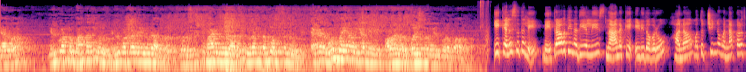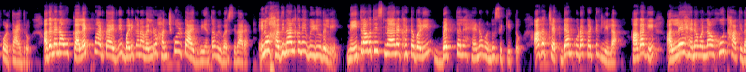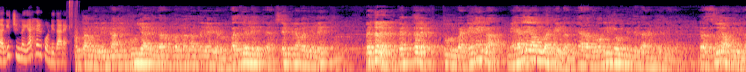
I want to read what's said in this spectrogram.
ಯಾರು? ಹಿಡ್ಕೊಂಡು ಬಂದದ್ದು ಇವರು. ಹಿಡಿದುಕೊಟ್ಟದ್ದು ಇವರಾದ್ರು. ಇವರು ಸೃಷ್ಟಿ ಮಾಡಿದ್ರು ಇವರಾದ್ರು. ಇವರನ್ನು ತಂದು ಒಪ್ಪಿಸೋದು ಯಾಕಂದ್ರೆ ರೂಮ್ ಬೈನವರಿಗೆ ಅಲ್ಲಿ ಪವರ್ ಪೊಲೀಸ್ನವ್ರಿಗೆ ಇರ್ಕೊಡೋ ಅವರು. ಈ ಕೆಲಸದಲ್ಲಿ ನೇತ್ರಾವತಿ ನದಿಯಲ್ಲಿ ಸ್ನಾನಕ್ಕೆ ಇಳಿದವರು ಹಣ ಮತ್ತು ಚಿನ್ನವನ್ನ ಕಳೆದುಕೊಳ್ತಾ ಇದ್ರು. ಅದನ್ನ ನಾವು ಕಲೆಕ್ಟ್ ಮಾಡ್ತಾ ಇದ್ವಿ, ಬಳಿಕ ನಾವೆಲ್ಲರೂ ಹಂಚ್ಕೊಳ್ತಾ ಇದ್ವಿ ಅಂತ ವಿವರಿಸಿದ್ದಾರೆ. ಇನ್ನು ಹದಿನಾಲ್ಕನೇ ವಿಡಿಯೋದಲ್ಲಿ ನೇತ್ರಾವತಿ ಸ್ನಾನ ಘಟ್ಟ ಬಳಿ ಬೆತ್ತಲೆ ಒಂದು ಸಿಕ್ಕಿತ್ತು. ಆಗ ಚೆಕ್ ಡ್ಯಾಮ್ ಕೂಡ ಕಟ್ಟಿರ್ಲಿಲ್ಲ. ಹಾಗಾಗಿ ಅಲ್ಲೇ ಹೆಣವನ್ನ ಹೂತ್ ಹಾಕಿದಾಗಿ ಚಿನ್ನಯ್ಯ ಹೇಳ್ಕೊಂಡಿದ್ದಾನೆ. ಬಟ್ಟೆನೇ ಇಲ್ಲ ಮೇಲೆ ಯಾವ ಬಟ್ಟೆ ಇಲ್ಲ? ಯಾರಾದ್ರೂ ಹೋಗ್ಲಿಕ್ಕೆ ಹೋಗಿ ಹೇಳಲಿಕ್ಕೆ ಡ್ರೆಸ್ಸು ಯಾವುದು ಇಲ್ಲ.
